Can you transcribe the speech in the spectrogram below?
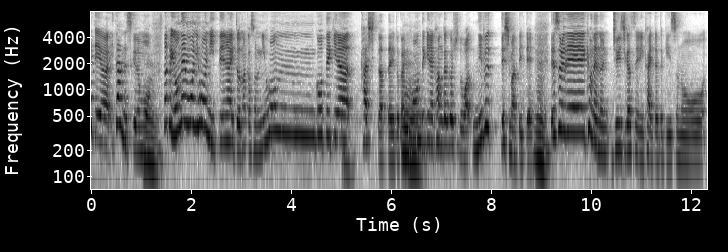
えてはいたんですけども、うん。なんか4年も日本に行っていないとなんかその日本語的な歌詞だったりとか、うん。日本的な感覚がちょっとわ鈍ってしまっていて、うん。でそれで去年の11月に帰った時その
